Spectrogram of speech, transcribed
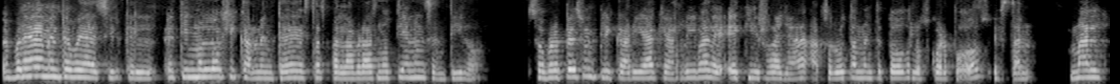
brevemente voy a decir que etimológicamente estas palabras no tienen sentido. Sobrepeso implicaría que arriba de X raya absolutamente todos los cuerpos están mal.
